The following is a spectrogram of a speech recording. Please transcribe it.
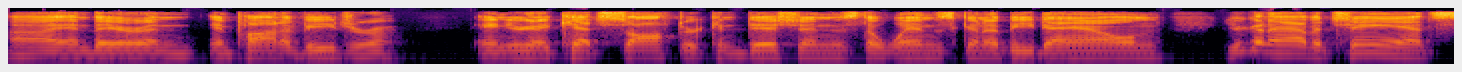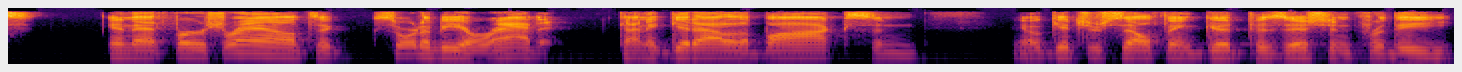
uh, and there in, in Ponte Vedra, and you're going to catch softer conditions. The wind's going to be down. You're going to have a chance in that first round to sort of be a rabbit, kind of get out of the box and you know get yourself in good position for the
